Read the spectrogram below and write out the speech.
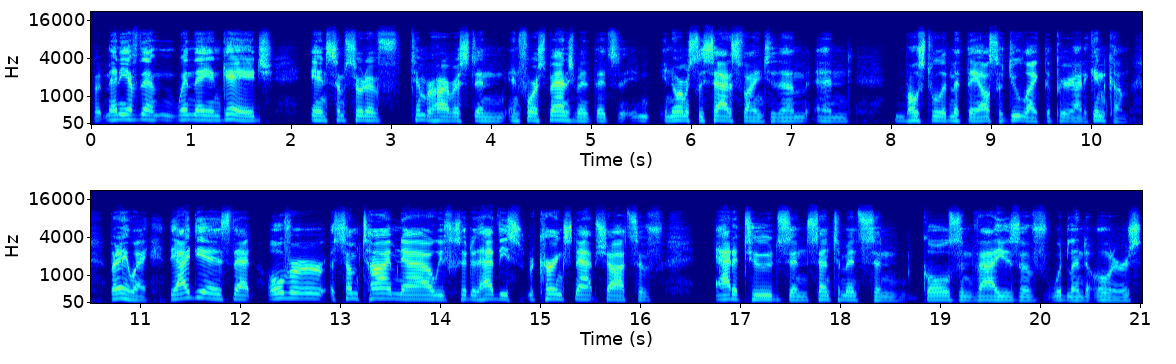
but many of them, when they engage in some sort of timber harvest and, and forest management, that's enormously satisfying to them and most will admit they also do like the periodic income. But anyway, the idea is that over some time now, we've sort of had these recurring snapshots of attitudes and sentiments and goals and values of woodland owners.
